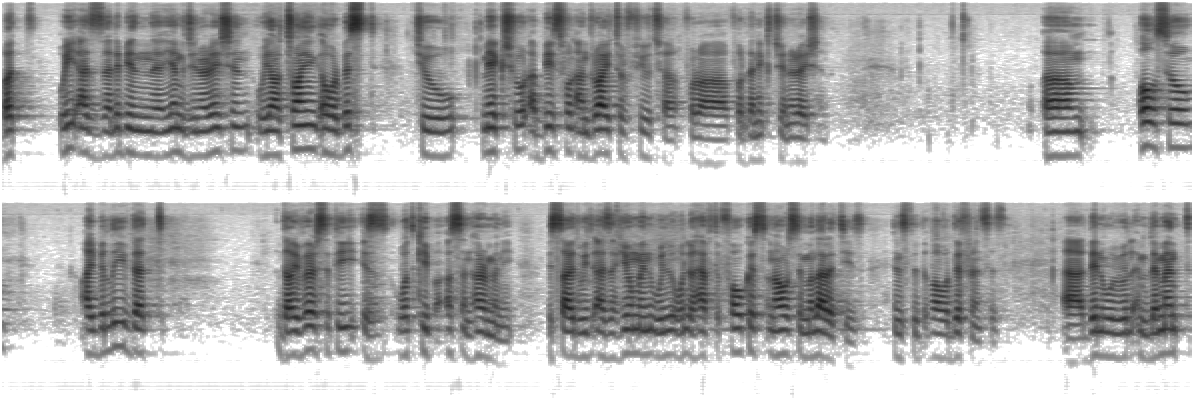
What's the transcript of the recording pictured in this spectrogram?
But we as the Libyan young generation, we are trying our best to make sure a peaceful and brighter future for, uh, for the next generation. Um, also, I believe that diversity is what keeps us in harmony. Besides, we, as a human, we will have to focus on our similarities instead of our differences. Uh, then we will implement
